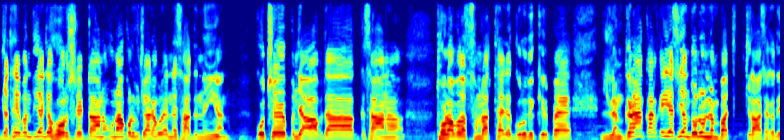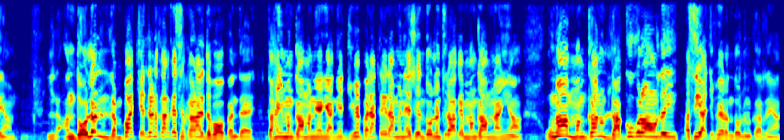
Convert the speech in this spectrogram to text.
ਜਥੇਬੰਦੀਆਂ ਜਾਂ ਹੋਰ ਸਟੇਟਾਂ ਹਨ ਉਹਨਾਂ ਕੋਲ ਵਿਚਾਰਿਆਂ ਕੋਲ ਇੰਨੇ ਸਾਧਨ ਨਹੀਂ ਹਨ। ਕੁਝ ਪੰਜਾਬ ਦਾ ਕਿਸਾਨ ਥੋੜਾ ਬਹੁਤਾ ਸਮਰੱਥ ਹੈ ਤੇ ਗੁਰੂ ਦੀ ਕਿਰਪਾ ਹੈ। ਲੰਗਰਾਂ ਕਰਕੇ ਹੀ ਅਸੀਂ ਅੰਦੋਲਨ ਲੰਬਾ ਚਲਾ ਸਕਦੇ ਹਾਂ। ਲ- ਅੰਦੋਲਨ ਲੰਬਾ ਚੱਲਣ ਕਰਕੇ ਸਰਕਾਰਾਂ ਦੇ ਦਬਾਅ ਪੈਂਦਾ ਹੈ। ਤਾਂ ਹੀ ਮੰਗਾਂ ਮੰਨੀਆਂ ਜਾਂਦੀਆਂ। ਜਿਵੇਂ ਪਹਿਲਾਂ 13 ਮਹੀਨੇ ਅਸੀਂ ਅੰਦੋਲਨ ਚਲਾ ਕੇ ਮੰਗਾਂ ਮਨਾਈਆਂ, ਉਹਨਾਂ ਮੰਗਾਂ ਨੂੰ ਲਾਗੂ ਕਰਾਉਣ ਲਈ ਅਸੀਂ ਅੱਜ ਫਿਰ ਅੰਦੋਲਨ ਕਰ ਰਹੇ ਹਾਂ।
